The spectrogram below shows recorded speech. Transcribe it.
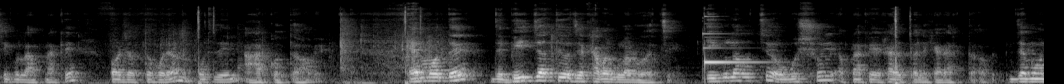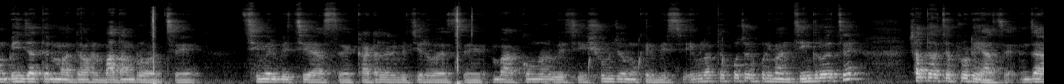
সেগুলো আপনাকে পর্যাপ্ত পরিমাণ প্রতিদিন আহার করতে হবে। এর মধ্যে যে বীজ জাতীয় যে খাবারগুলো রয়েছে, এগুলো হচ্ছে অবশ্যই আপনাকে খাদ্য তালিকায় রাখতে হবে। যেমন বীজ জাতের মধ্যে বাদাম রয়েছে, সিমের বিচি আছে, কাঁঠালের বিচি রয়েছে বা কুমড়োর বিচি, সূর্যমুখীর বিচি, এগুলোতে প্রচুর পরিমাণ জিঙ্ক রয়েছে। সাথে হচ্ছে প্রোটিন আছে, যা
